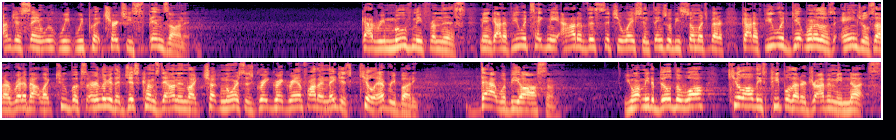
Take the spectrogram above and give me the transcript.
I'm just saying we, we, we put churchy spins on it. God, remove me from this. Man, God, if you would take me out of this situation, things would be so much better. God, if you would get one of those angels that I read about like two books earlier that just comes down and like Chuck Norris's great great grandfather and they just kill everybody. That would be awesome. You want me to build the wall? Kill all these people that are driving me nuts.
